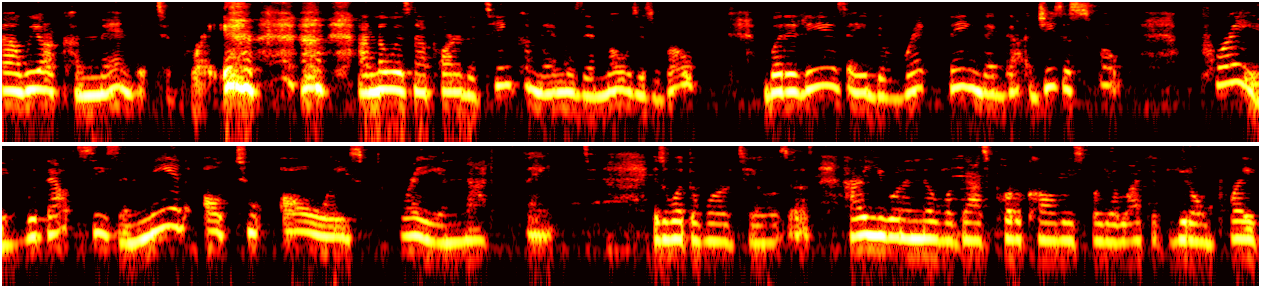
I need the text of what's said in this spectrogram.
Uh, we are commanded to pray. I know it's not part of the Ten Commandments that Moses wrote, but it is a direct thing that God Jesus spoke. Pray without ceasing. Men ought to always pray and not faint is what the word tells us. How are you going to know what God's protocol is for your life if you don't pray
